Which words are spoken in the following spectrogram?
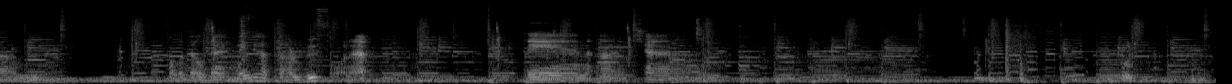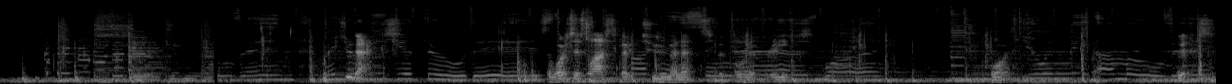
Um, what to build? Maybe I put a roof on it. then I can. Next. So watch this last about two minutes before it breaks. One. This.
